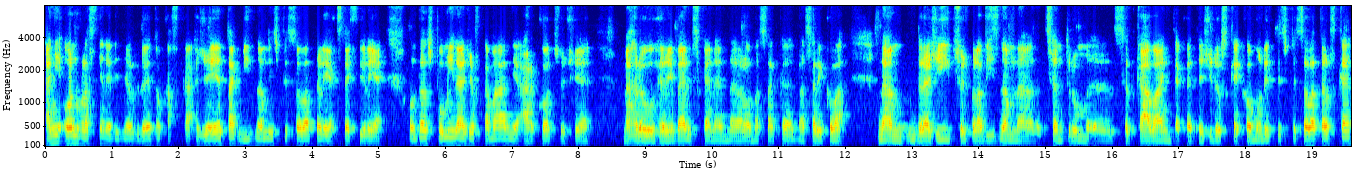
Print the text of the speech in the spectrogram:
ani on vlastně nevěděl, kdo je to Kafka a že je tak významný spisovatel, jak v té chvíli je. On tam vzpomíná, že v kamárně Arko, což je na hrou Harry Bernské, ne, Masarykova, nám draží, což byla významná centrum eh, setkávání takové té židovské komunity spisovatelské,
